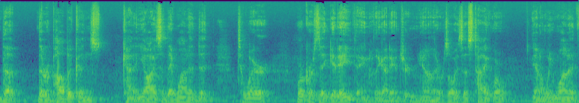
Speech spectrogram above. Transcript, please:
the the Republicans kind of you always said they wanted to to where workers didn't get anything if they got injured. You know, there was always this tight where you know we wanted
